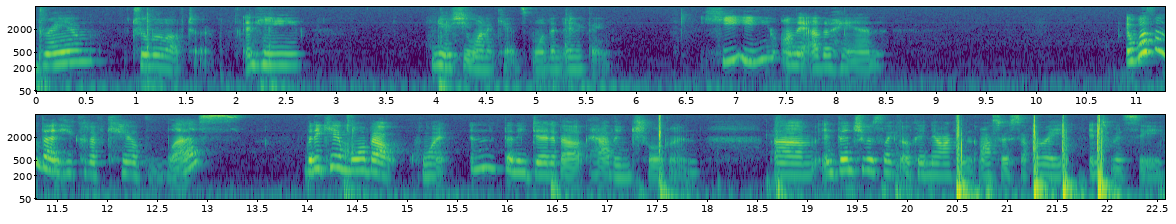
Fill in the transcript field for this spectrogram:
Graham truly loved her and he knew she wanted kids more than anything. He, on the other hand, it wasn't that he could have cared less, but he cared more about Quinn than he did about having children. Um, and then she was like, okay, now I can also separate intimacy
